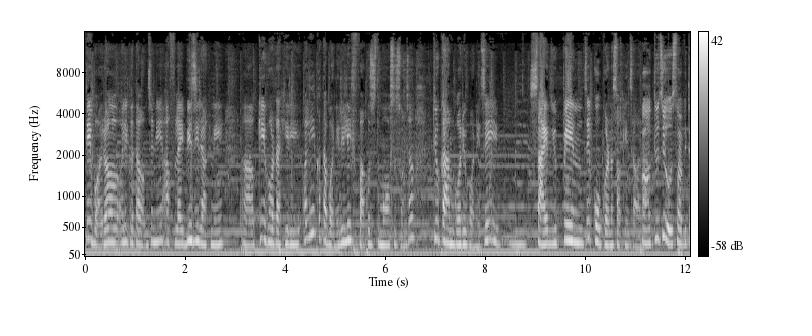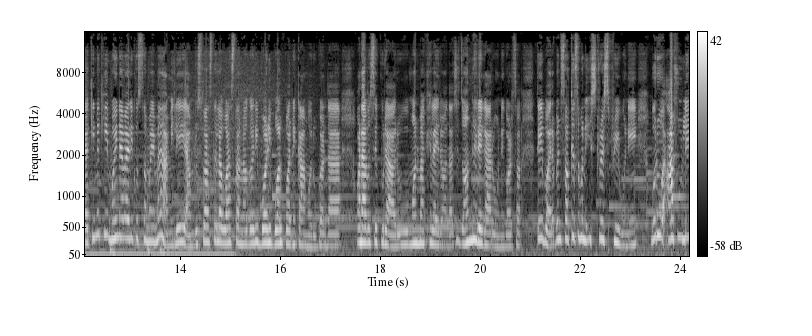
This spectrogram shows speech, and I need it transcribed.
त्यही भएर अलिकता हुन्छ नि आफूलाई बिजी राख्ने के गर्दाखेरि अलिकता भने रिलिफ भएको जस्तो महसुस हुन्छ। त्यो काम गर्यो भने चाहिँ सायद यो पेन चाहिँ कोप गर्न सकिन्छ त्यो चाहिँ हो सविता किनकि महिनावारीको समयमा हामीले हाम्रो स्वास्थ्यलाई वास्ता नगरी बढी बल पर्ने कामहरू गर्दा अनावश्यक कुराहरू मनमा खेलाइरहँदा चाहिँ झन् धेरै गाह्रो हुने गर्छ। त्यही भएर पनि सकेसम्म स्ट्रेस फ्री हुने। बरु आफूले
